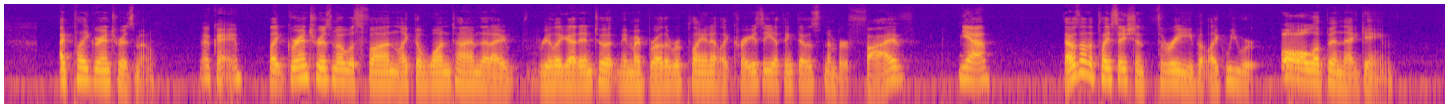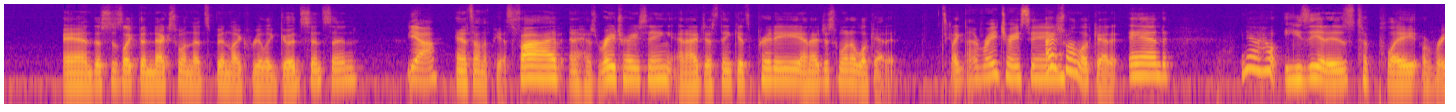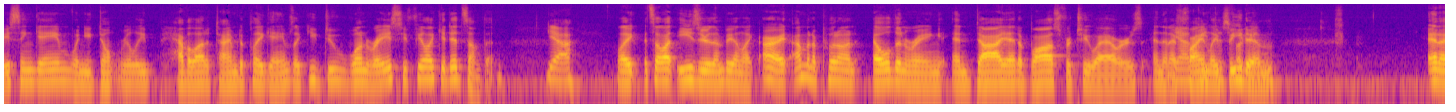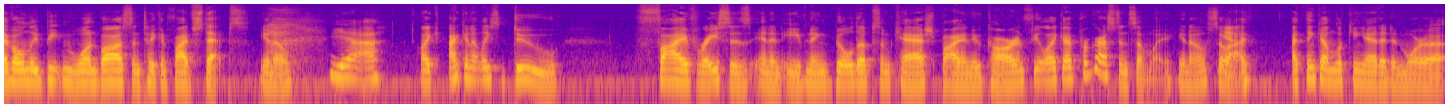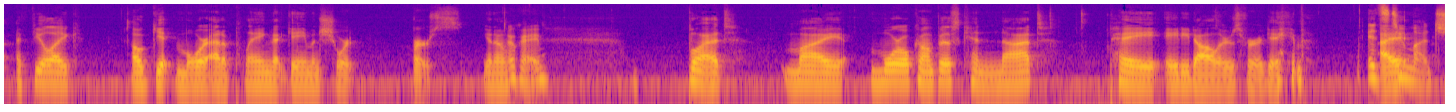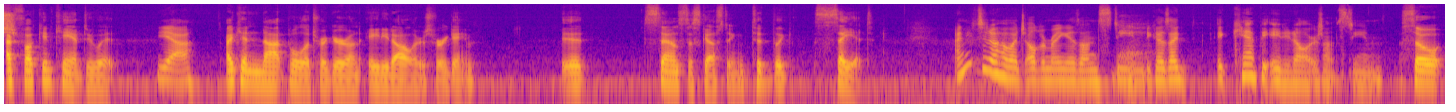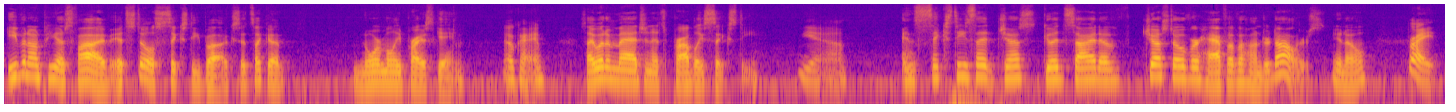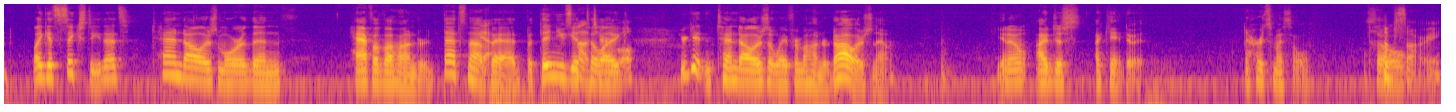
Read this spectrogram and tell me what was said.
I play Gran Turismo. Okay. Like Gran Turismo was fun. Like the one time that I really got into it, me and my brother were playing it like crazy. I think that was number five. Yeah. That was on the PlayStation Three, but like we were all up in that game. And this is like the next one that's been like really good since then. Yeah. And it's on the PS5 and it has ray tracing and I just think it's pretty and I just want to look at it. It's Like- that ray tracing. I just want to look at it. And you know how easy it is to play a racing game when you don't really have a lot of time to play games? Like you do one race, you feel like you did something. Yeah. Like it's a lot easier than being like, all right, I'm gonna put on Elden Ring and die at a boss for two hours, and then Yeah, I finally this beat, him, and I've only beaten one boss and taken five steps. You know, Yeah. like I can at least do five races in an evening, build up some cash, buy a new car, and feel like I've progressed in some way. You know, so Yeah. I, I think I'm looking at it in more. Uh, I feel like I'll get more out of playing that game in short bursts. You know, Okay. but my moral compass cannot pay eighty dollars for a game. It's I- too much. I fucking can't do it. yeah. I cannot pull a trigger on eighty dollars for a game. It sounds disgusting to like say it. I need to know how much Elden Ring is on Steam because I it can't be eighty dollars on Steam. So even on PS5, it's still sixty bucks. It's like a normally priced game. Okay. So I would imagine it's probably sixty. Yeah. And 60's that just good side of just over half of a hundred dollars. You know. Right. Like it's sixty. That's ten dollars more than half of a hundred. That's not Yeah. bad. But then you It's get to terrible. like you're getting ten dollars away from a hundred dollars now. You know, I just I can't do it. It hurts my soul. So I'm sorry.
